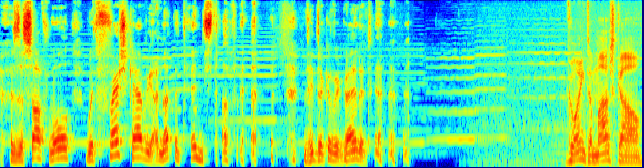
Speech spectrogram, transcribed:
It was a soft roll with fresh caviar, not the tin stuff. they took it for granted. Going to Moscow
